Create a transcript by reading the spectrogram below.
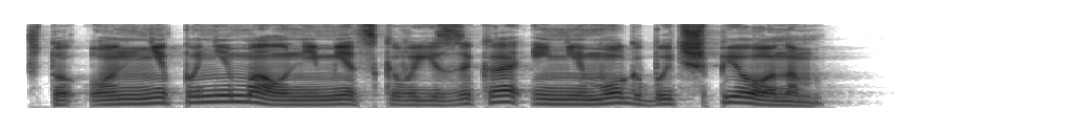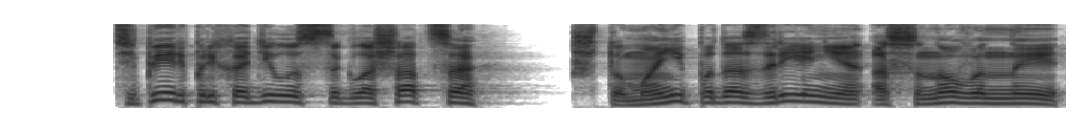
что он не понимал немецкого языка и не мог быть шпионом. Теперь приходилось соглашаться, что мои подозрения, основанные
